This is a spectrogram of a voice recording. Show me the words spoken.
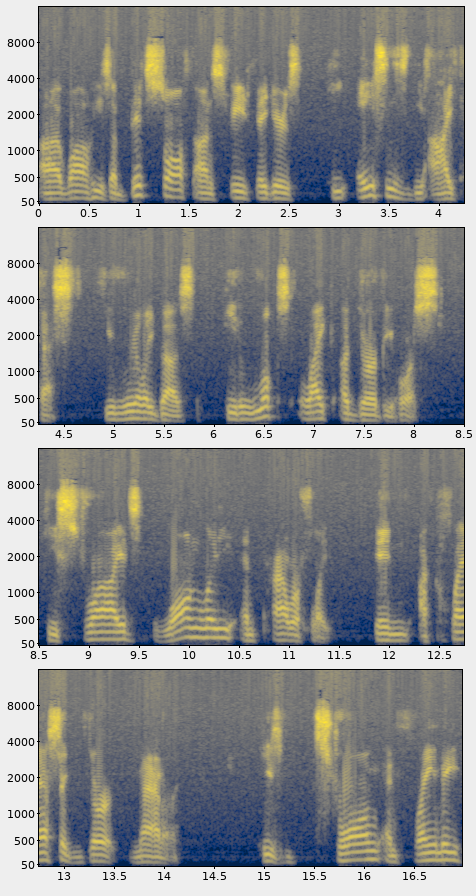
Uh, while he's a bit soft on speed figures, he aces the eye test. He really does. He looks like a Derby horse. He strides longly and powerfully in a classic dirt manner. He's strong and framey.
